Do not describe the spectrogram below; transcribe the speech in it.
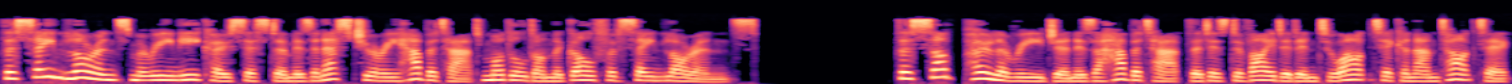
The St. Lawrence marine ecosystem is an estuary habitat modeled on the Gulf of St. Lawrence. The sub-polar region is a habitat that is divided into Arctic and Antarctic.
